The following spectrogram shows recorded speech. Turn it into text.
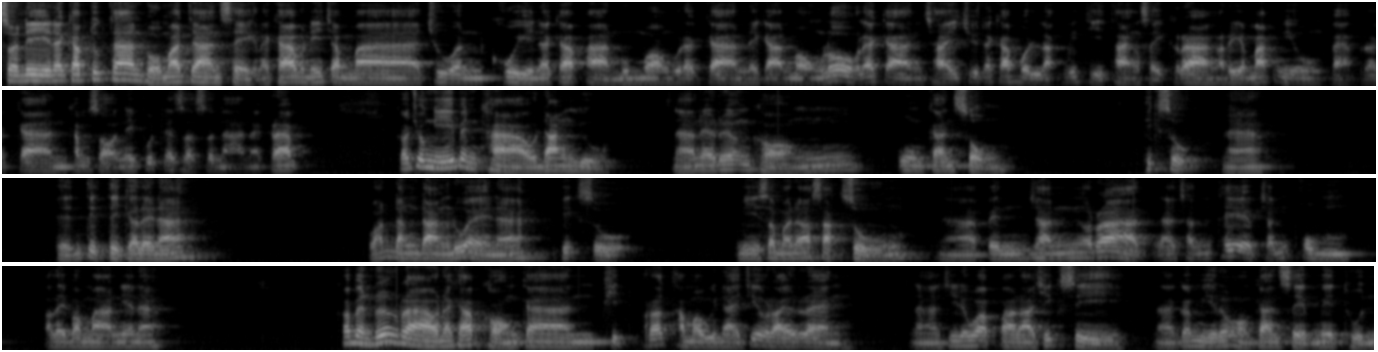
สวัสดีนะครับทุกท่านผมอาจารย์เสกนะครับ วันนี้จะมาชวนคุยนะครับ ผ่านมุมมองบุรการในการมองโลกและการใช้ชีวิตนะครับ บนหลักวิถีทางสายกลางอริยมรรคมีองค์แปดประการคำสอนในพุทธศาสนานะครับ ก็ช่วงนี้เป็นข่าวดังอยู่นะในเรื่องของวงการสงฆ์ภิกษุนะ เห็นติดติดๆกันเลยนะ วัดดัง ๆ ด้วยนะ ภิกษุ มีสมณศักดิ์สูงนะเป็นชั้นราชนะชั้นเทพ ชั้นพรมอะไรประมาณเนี้ยนะก็เป็นเรื่องราวนะครับของการผิดพระธรรมวินัยที่ร้ายแรงนะที่เรียกว่าปาราชิกสีนะก็มีเรื่องของการเสพเมถุน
